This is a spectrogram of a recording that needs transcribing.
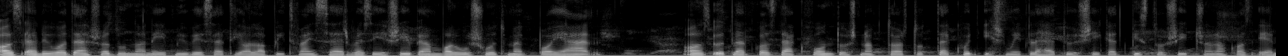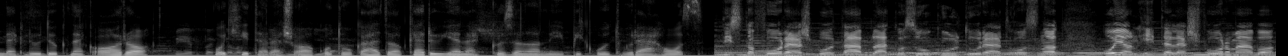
Az előadás a Duna Népművészeti Alapítvány szervezésében valósult meg Baján. Az ötletgazdák fontosnak tartották, hogy ismét lehetőséget biztosítsanak az érdeklődőknek arra, hogy hiteles alkotók által kerüljenek közel a népi kultúrához. Tiszta forrásból táplálkozó kultúrát hoznak, olyan hiteles formába,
